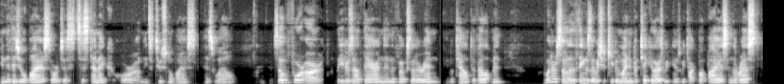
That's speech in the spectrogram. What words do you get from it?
individual bias or just systemic or um, institutional bias as well. So, for our leaders out there and, and the folks that are in you know, talent development, what are some of the things that we should keep in mind in particular as we as we talk about bias and the rest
